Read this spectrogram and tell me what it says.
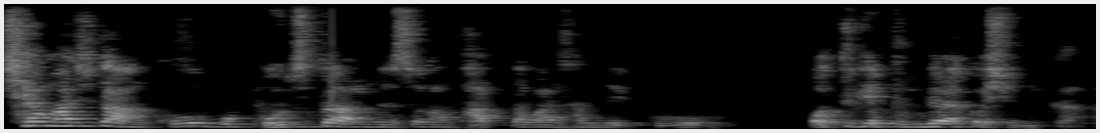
체험하지도 않고 뭐 보지도 않으면서 난 봤다고 하는 사람도 있고 어떻게 분별할 것입니까?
